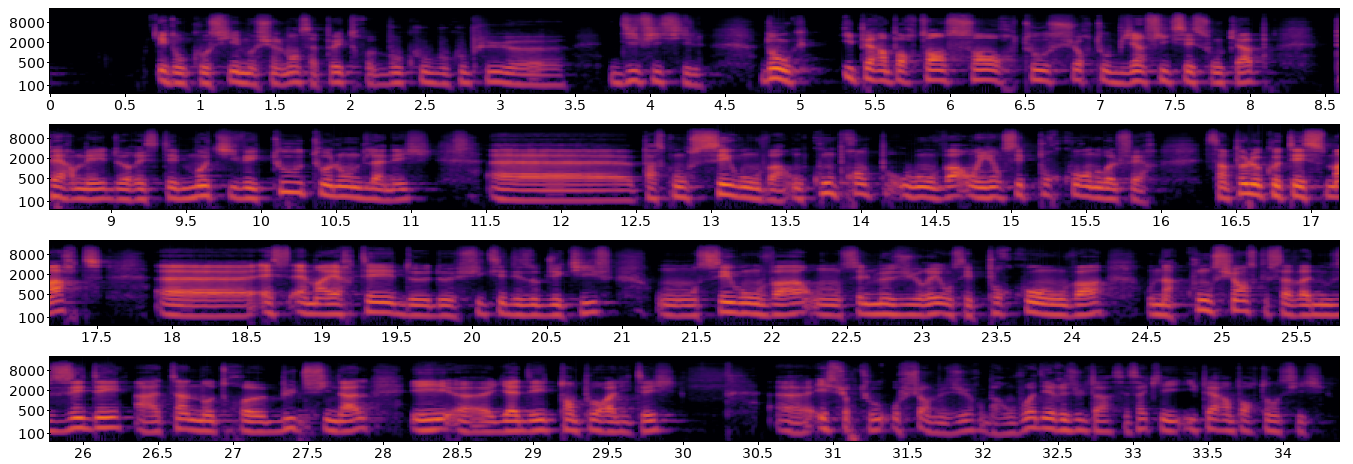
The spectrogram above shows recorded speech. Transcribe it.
et donc aussi émotionnellement, ça peut être beaucoup, beaucoup plus euh, difficile. Donc, hyper important, sans surtout bien fixer son cap, permet de rester motivé tout au long de l'année euh, parce qu'on sait où on va, on comprend où on va et on sait pourquoi on doit le faire. C'est un peu le côté smart, euh, S-M-A-R-T, de, fixer des objectifs. On sait où on va, on sait le mesurer, on sait pourquoi on va, on a conscience que ça va nous aider à atteindre notre but final et euh, il y a des temporalités. Et surtout, au fur et à mesure, bah, on voit des résultats. C'est ça qui est hyper important aussi.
